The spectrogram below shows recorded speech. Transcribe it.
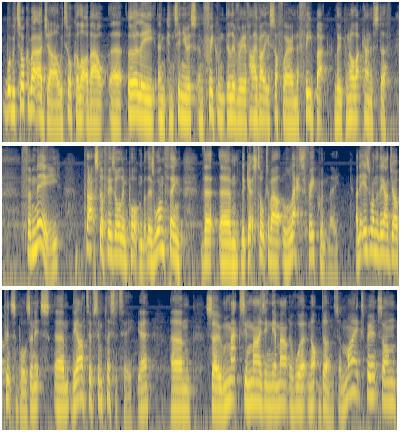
when we talk about agile, we talk a lot about uh, early and continuous and frequent delivery of high value software and the feedback loop and all that kind of stuff. For me, that stuff is all important, but there's one thing that, um, that gets talked about less frequently, and it is one of the agile principles, and it's um, the art of simplicity. Yeah. Um, So maximizing the amount of work not done. So my experience on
